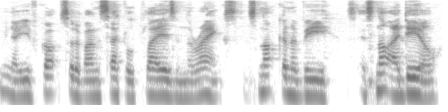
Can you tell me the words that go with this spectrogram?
you know you've got sort of unsettled players in the ranks. It's not going to be it's not ideal,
